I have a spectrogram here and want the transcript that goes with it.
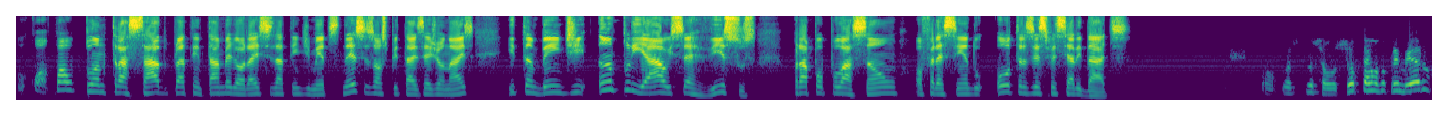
O, qual, qual, o plano traçado para tentar melhorar esses atendimentos nesses hospitais regionais e também de ampliar os serviços para a população, oferecendo outras especialidades? Bom, o senhor perguntou primeiro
